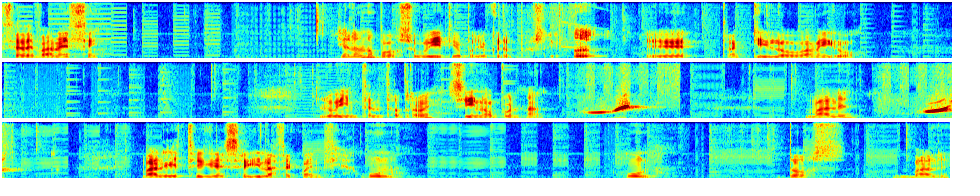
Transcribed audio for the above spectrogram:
se desvanecen. Y ahora no puedo subir, tío, pues yo quiero por eh, tranquilo, amigo. Lo voy a intentar otra vez. Si no, pues nada. Vale. Vale, esto hay que seguir la secuencia. Uno. Uno. Dos. Vale.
